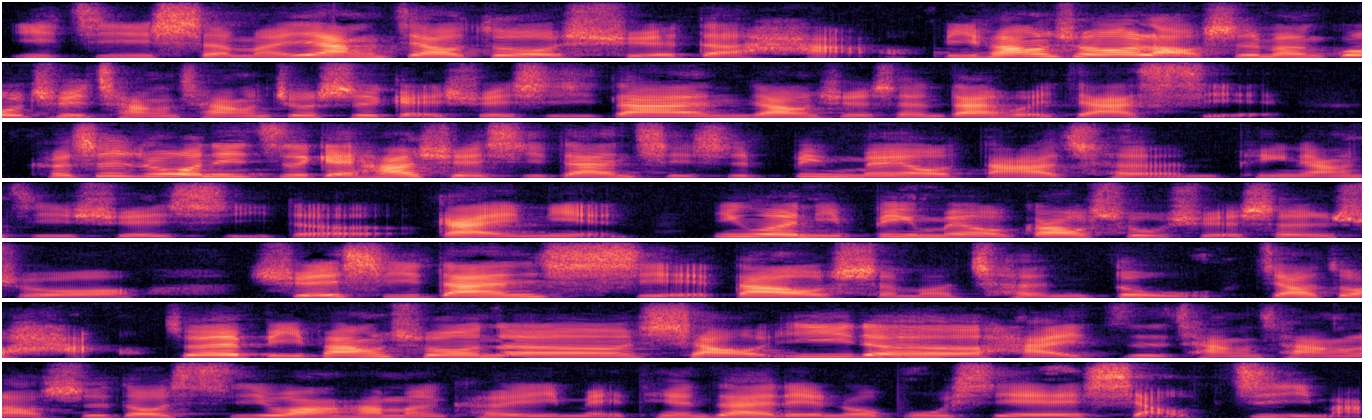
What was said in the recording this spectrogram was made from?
以及什么样叫做学得好。比方说，老师们过去常常就是给学习单，让学生带回家写。可是，如果你只给他学习单，其实并没有达成评量级学习的概念，因为你并没有告诉学生说，学习单写到什么程度叫做好。所以，比方说呢，小一的孩子常常老师都希望他们可以每天在联络部写小记嘛。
